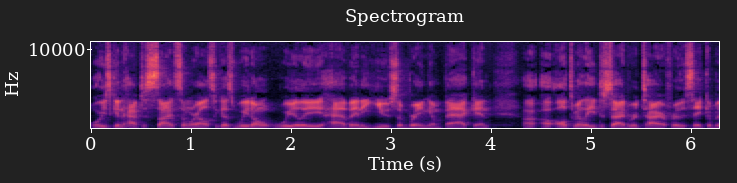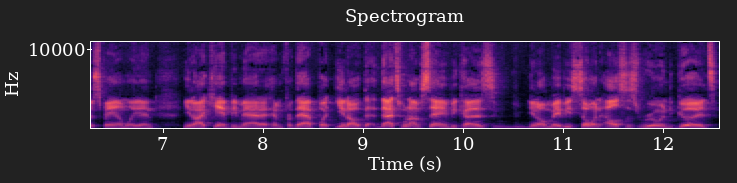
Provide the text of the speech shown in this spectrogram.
or he's going to have to sign somewhere else because we don't really have any use of bringing him back. And uh, uh, ultimately, he decided to retire for the sake of his family. And, you know, I can't be mad at him for that. But, you know, th- that's what I'm saying because, you know, maybe someone else's ruined goods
